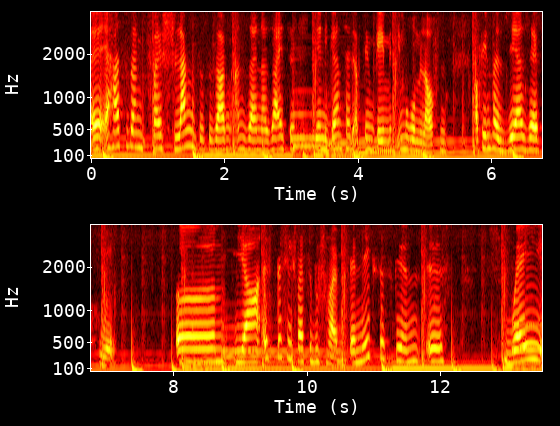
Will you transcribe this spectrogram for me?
Äh, er hat sozusagen zwei Schlangen sozusagen an seiner Seite, die dann die ganze Zeit auf dem Game mit ihm rumlaufen. Auf jeden Fall sehr, sehr cool. Ähm, ja, ist ein bisschen schwer zu beschreiben. Der nächste Skin ist Sway,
